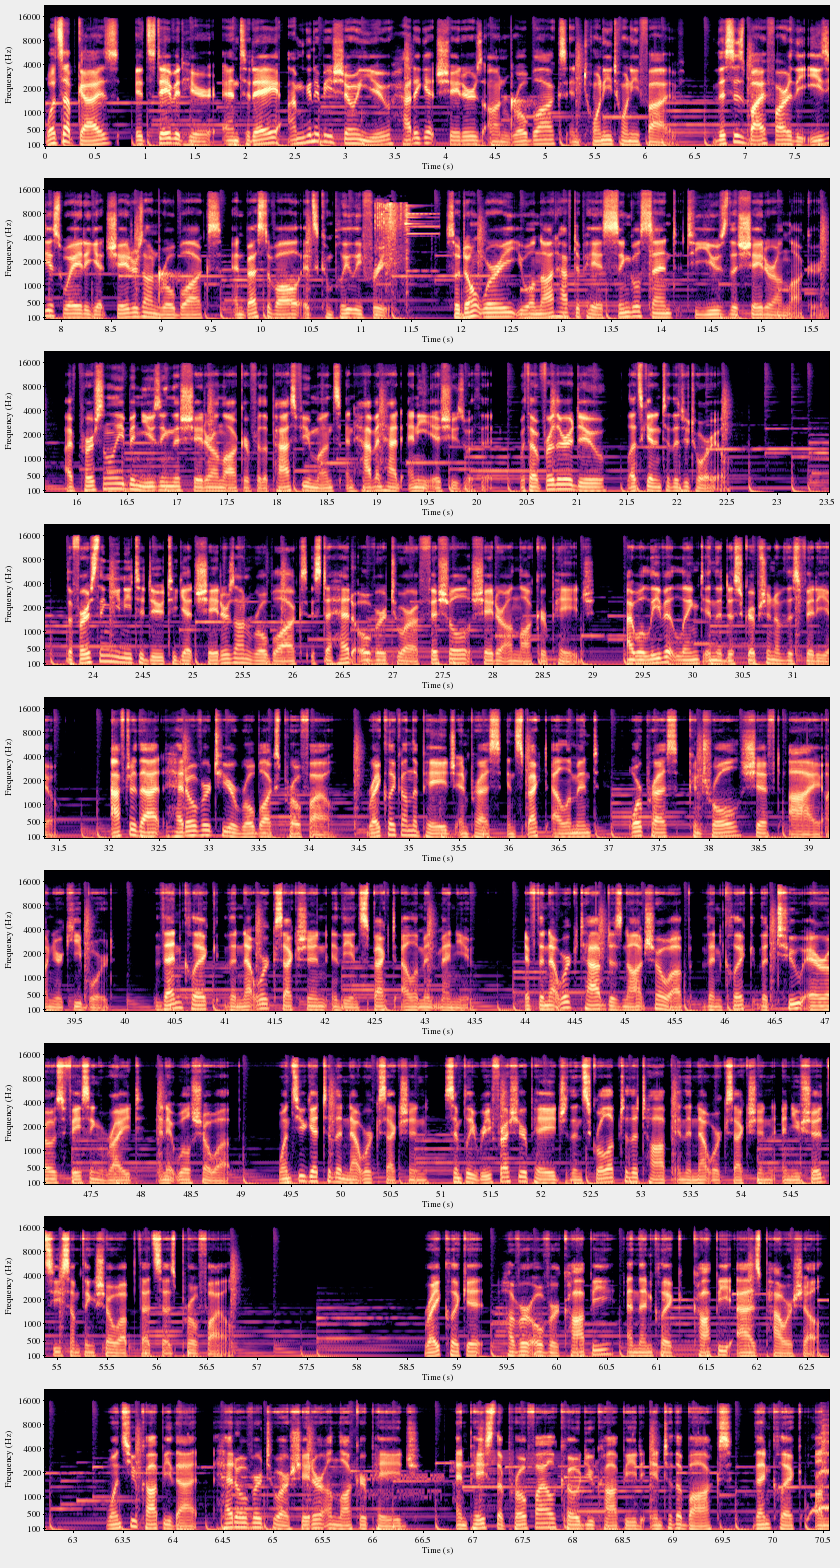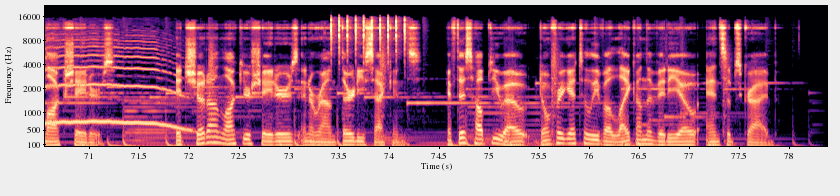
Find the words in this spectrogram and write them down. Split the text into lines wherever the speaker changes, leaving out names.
What's up guys, it's David here, and today I'm going to be showing you how to get shaders on Roblox in 2025. This is by far the easiest way to get shaders on Roblox, and best of all, it's completely free. So don't worry, you will not have to pay a single cent to use the shader unlocker. I've personally been using this shader unlocker for the past few months and haven't had any issues with it. Without further ado, let's get into the tutorial. The first thing you need to do to get shaders on Roblox is to head over to our official shader unlocker page. I will leave it linked in the description of this video. After that, head over to your Roblox profile, right-click on the page and press Inspect Element or press Ctrl-Shift-I on your keyboard. Then click the Network section in the Inspect Element menu. If the Network tab does not show up, then click the two arrows facing right and it will show up. Once you get to the Network section, simply refresh your page, then scroll up to the top in the Network section and you should see something show up that says Profile. Right-click it, hover over Copy, and then click Copy as PowerShell. Once you copy that, head over to our Shader Unlocker page and paste the profile code you copied into the box, then click Unlock Shaders. It should unlock your shaders in around 30 seconds. If this helped you out, don't forget to leave a like on the video and subscribe.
